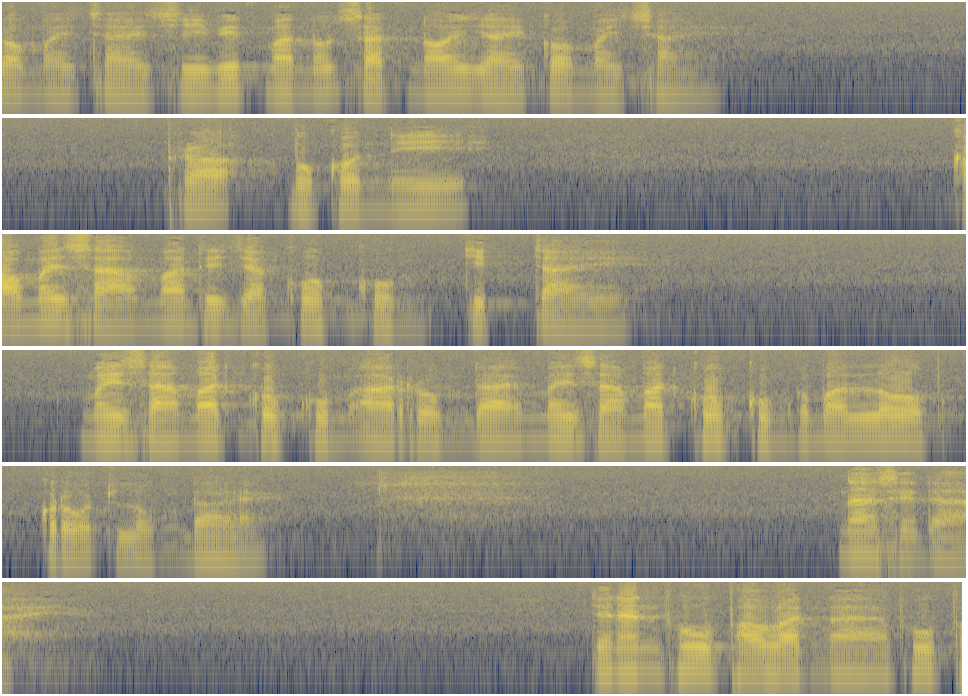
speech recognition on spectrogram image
ก็ไม่ใช่ ชีวิตมนุษย์สัตว์น้อยใหญ่ก็ไม่ใช่ เพราะบุคคลนี้ เขาไม่สามารถที่จะควบคุมจิตใจ ไม่สามารถควบคุมอารมณ์ได้ ไม่สามารถควบคุมคำว่าโลภโกรธหลงได้ น่าเสียดายฉะนั้นผู้ภาวนาผู้ป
